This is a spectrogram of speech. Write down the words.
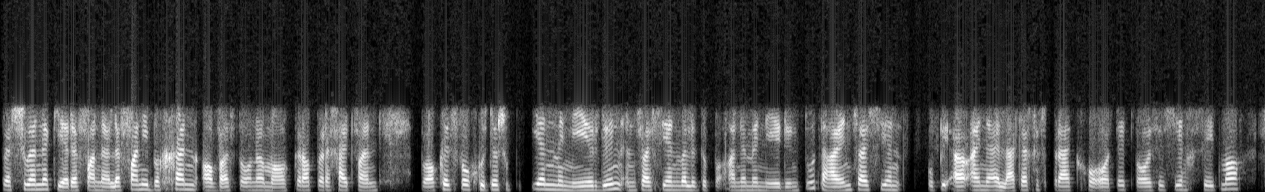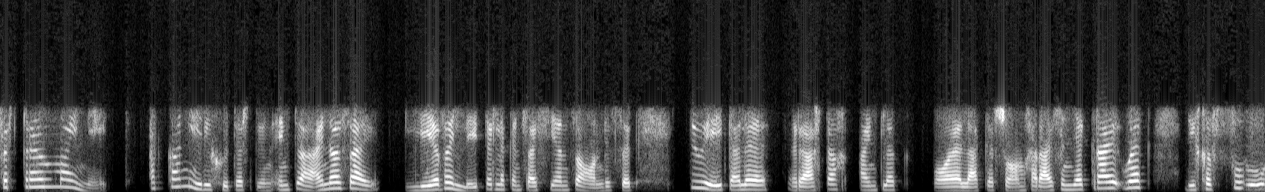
persoonlikhede van hulle van die begin af was daar nou maar krapperigheid van Bakkes wil goeders op een manier doen en sy seun wil dit op 'n ander manier doen. Tot hy en sy seun op die ou einde 'n lekker gesprek gehad het waar sy seun gesê het maar vertrou my net. Ek kan hierdie goeders doen. En toe hy nou sy lewe letterlik in sy seun se hande sit toe het hulle regtig eintlik baie lekker saam gereis en jy kry ook die gevoel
